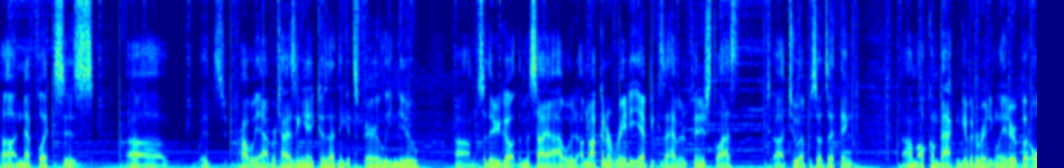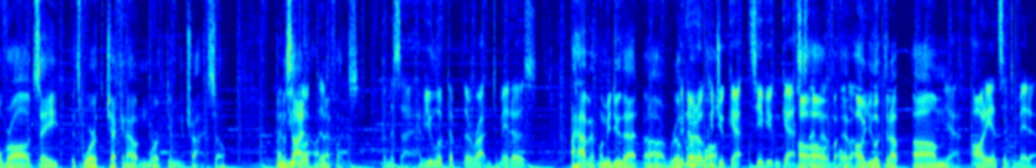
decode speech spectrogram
Uh, Netflix is uh, it's probably advertising it because I think it's fairly new. Um, so there you go, The Messiah. I would I'm not going to rate it yet because I haven't finished the last uh, two episodes. I think. Um, I'll come back and give it a rating later, but overall, I would say it's worth checking out and worth giving a try. So, The you Messiah on Netflix. The Messiah. Have you looked up the Rotten Tomatoes? I haven't. Let me do that uh, real Could- quick. no, no. Could you get see if you can guess? Oh, oh, got 'em f- pulled up. oh, you looked it up. Um, yeah. Audience and tomato.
